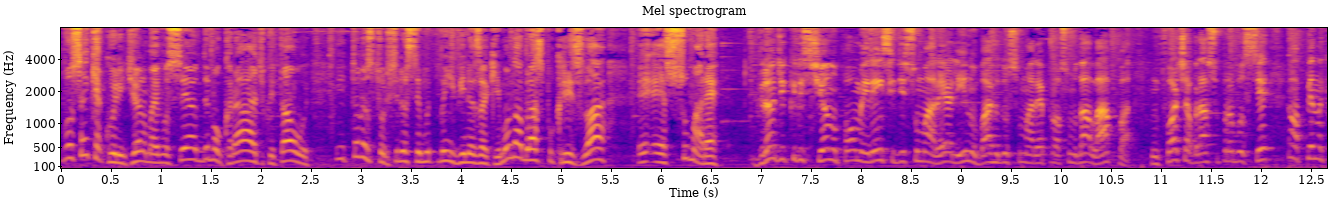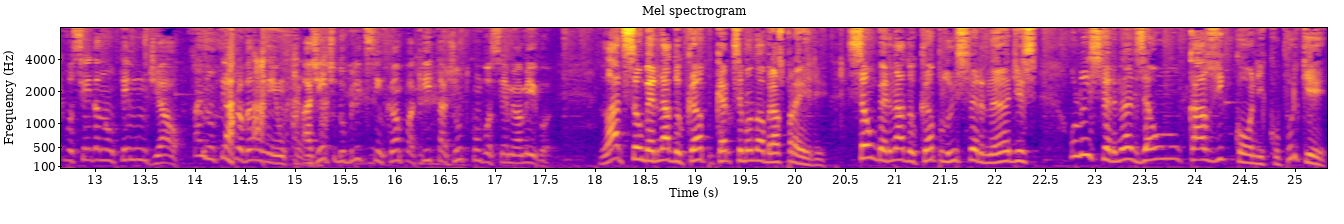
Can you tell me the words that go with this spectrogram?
Você que é corintiano, mas você é democrático e tal, e todas as torcidas são muito bem-vindas aqui. Manda um abraço pro Cris lá, é, é Sumaré. Grande Cristiano Palmeirense de Sumaré, ali no bairro do Sumaré, próximo da Lapa. Um forte abraço pra você. É uma pena que você ainda não tem Mundial, mas não tem problema nenhum. A gente do Blitz em Campo aqui tá junto com você, meu amigo. Lá de São Bernardo do Campo, quero que você mande um abraço pra ele. São Bernardo do Campo, Luiz Fernandes. O Luiz Fernandes é um caso icônico. Por quê?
